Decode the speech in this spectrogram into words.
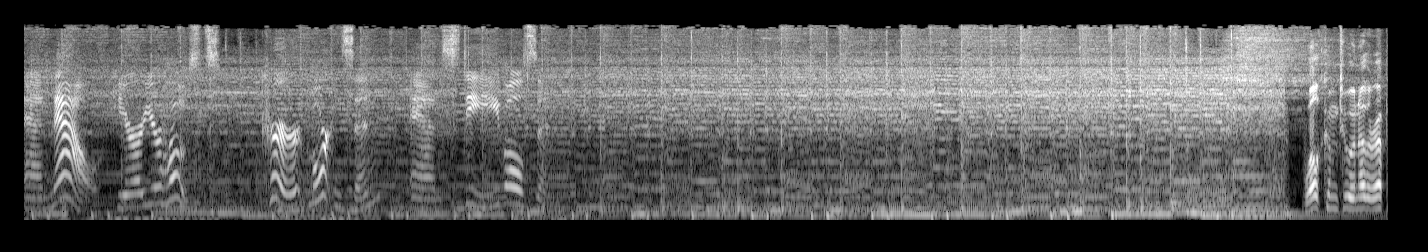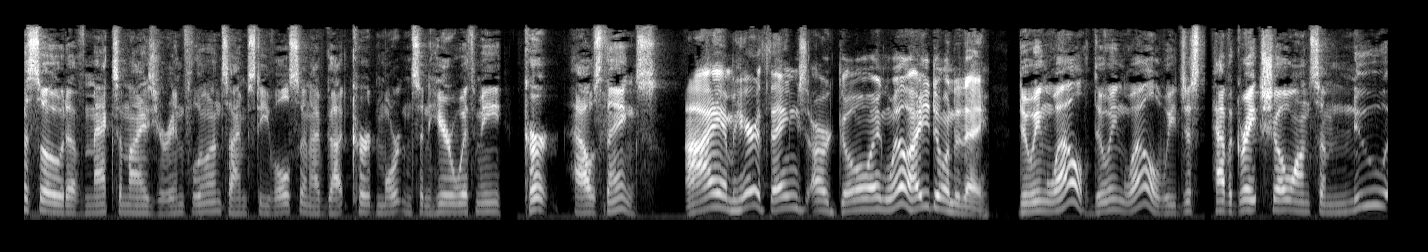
And now, here are your hosts, Kurt Mortensen and Steve Olson. Welcome to another episode of Maximize Your Influence. I'm Steve Olson. I've got Kurt Mortensen here with me. Kurt, how's things? I am here. Things are going well. How are you doing today? Doing well, doing well. We just have a great show on some new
